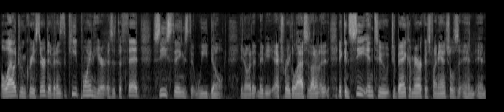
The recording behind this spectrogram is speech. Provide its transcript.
allowed to increase their dividends. The key point here is that the Fed sees things that we don't. You know, it maybe X-ray glasses. I don't know. It, it can see into to Bank of America's financials, and and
